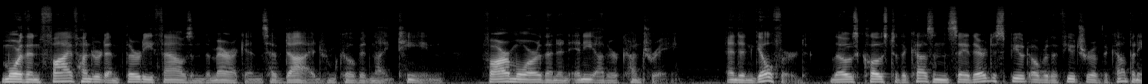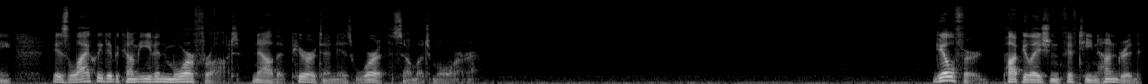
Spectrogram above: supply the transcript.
More than 530,000 Americans have died from COVID 19, far more than in any other country. And in Guilford, those close to the cousins say their dispute over the future of the company is likely to become even more fraught now that Puritan is worth so much more. Guilford, population 1500,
